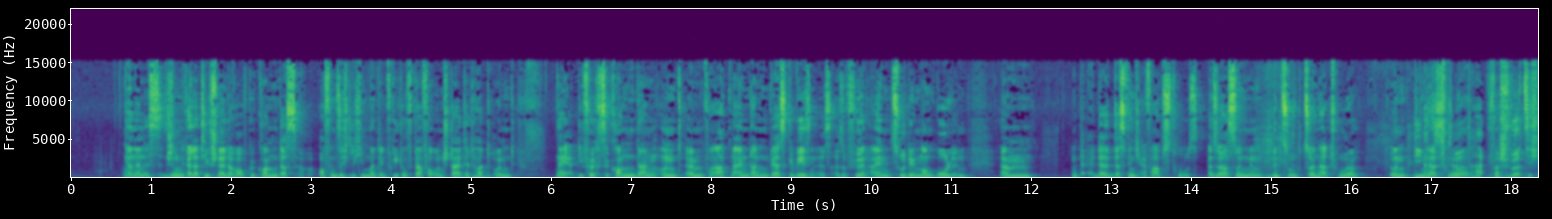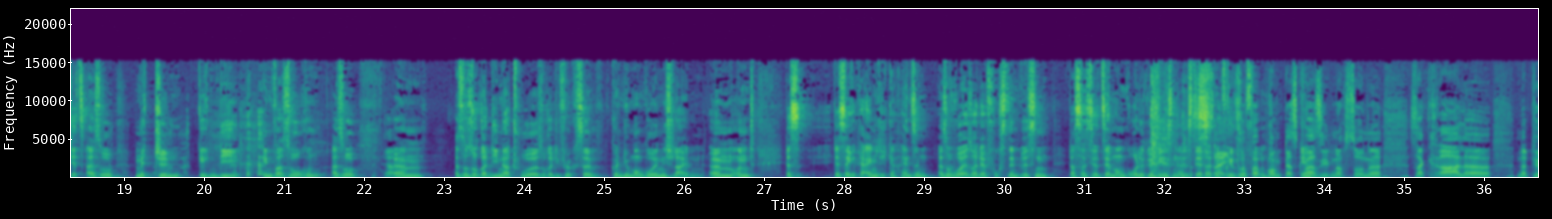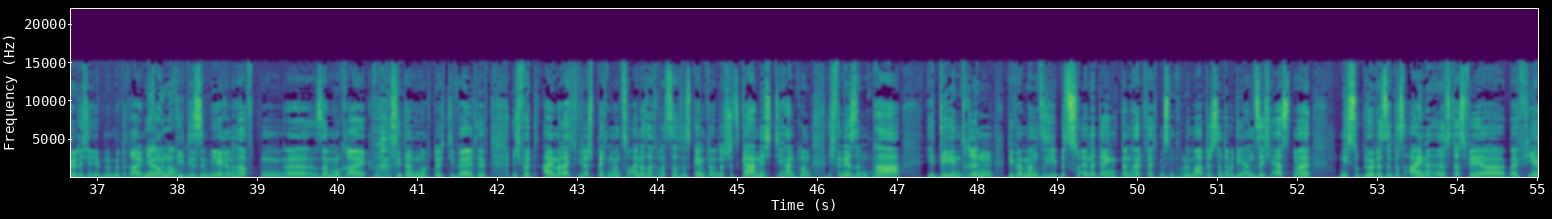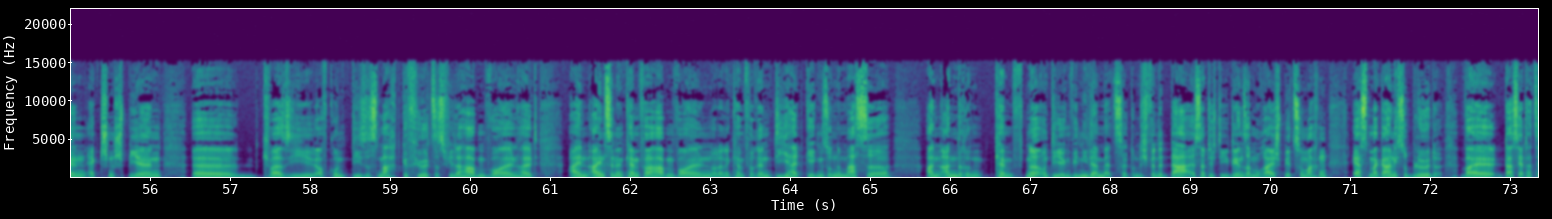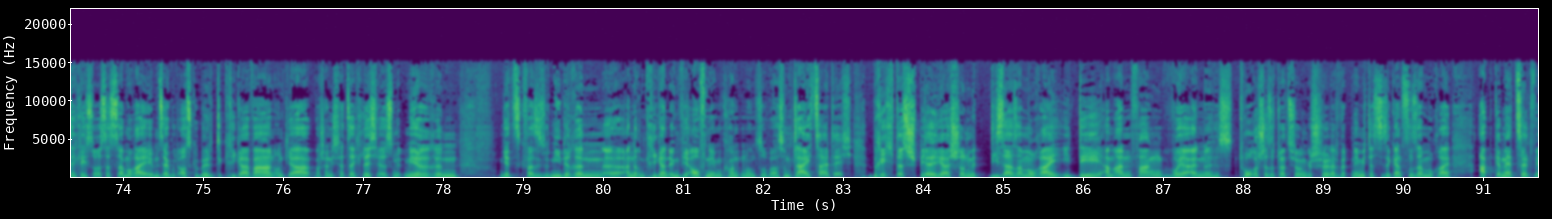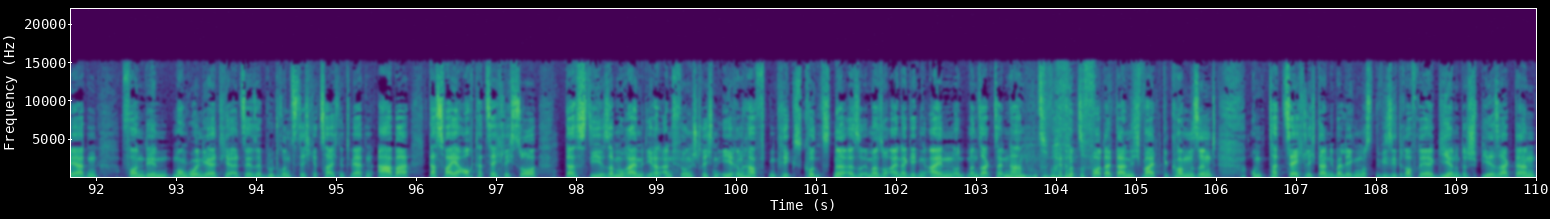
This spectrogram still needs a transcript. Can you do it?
ja, und dann ist Jin relativ schnell darauf gekommen, dass offensichtlich jemand den Friedhof da verunstaltet hat und naja, die Füchse kommen dann und ähm, verraten einem dann, wer es gewesen ist, also führen einen zu den Mongolen. Ähm, und das finde ich einfach abstrus. Also du hast so einen Bezug zur Natur und die Natur verschwört sich jetzt also mit Jin gegen die Invasoren. Also, ja. ähm, also sogar die Natur, sogar die Füchse können die Mongolen nicht leiden. Ähm, und das das ergibt ja eigentlich gar keinen Sinn. Also woher soll der Fuchs denn wissen, dass das jetzt der Mongole gewesen ist, der da den Friedhof Das ist ein super Punkt, dass quasi ja. noch so eine sakrale, natürliche Ebene mit reinkommt, ja, genau. die diesem ehrenhaften äh, Samurai quasi dann noch durch die Welt hilft. Ich würde einmal leicht widersprechen wollen zu einer Sache, dass das, das Gameplay unterstützt gar nicht die Handlung. Ich finde, hier sind ein paar Ideen drin, die, wenn man sie bis zu Ende denkt, dann halt vielleicht ein bisschen problematisch sind, aber die an sich erstmal nicht so blöde sind. Das eine ist, dass wir ja bei vielen Actionspielen äh, quasi quasi aufgrund dieses Machtgefühls, das viele haben wollen, halt einen einzelnen Kämpfer haben wollen oder eine Kämpferin, die halt gegen so eine Masse an anderen kämpft, ne? Und die irgendwie niedermetzelt. Und ich finde, da ist natürlich die Idee, ein Samurai-Spiel zu machen, erstmal gar nicht so blöde. Weil das ja tatsächlich so ist, dass Samurai eben sehr gut ausgebildete Krieger waren und ja, wahrscheinlich tatsächlich es mit mehreren jetzt quasi so niederen äh, anderen Kriegern irgendwie aufnehmen konnten und sowas. Und gleichzeitig bricht das Spiel ja schon mit dieser Samurai-Idee am Anfang, wo ja eine historische Situation geschildert wird, nämlich dass diese ganzen Samurai abgemetzelt werden von den Mongolen, die halt hier als sehr, sehr blutrünstig gezeichnet werden. Aber das war ja auch tatsächlich so, dass die Samurai mit ihren Anführungsstrichen ehrenhaften Kriegskunst, ne, also immer so einer gegen einen und man sagt seinen Namen und so weiter und so fort, halt da nicht weit gekommen sind und tatsächlich dann überlegen mussten, wie sie darauf reagieren. Und das Spiel sagt dann,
